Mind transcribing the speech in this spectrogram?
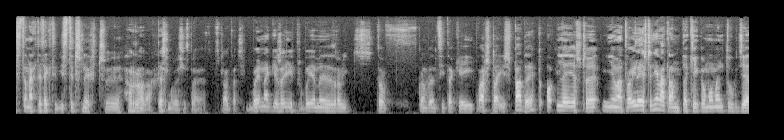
scenach detektywistycznych czy horrorach też może się sprawdzać. Bo jednak jeżeli próbujemy zrobić to w konwencji takiej płaszcza i szpady, to o ile jeszcze nie ma, to o ile jeszcze nie ma tam takiego momentu, gdzie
